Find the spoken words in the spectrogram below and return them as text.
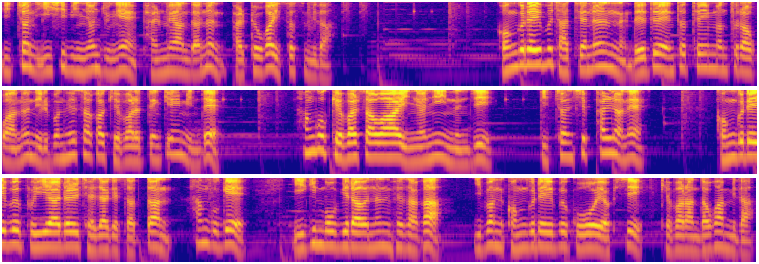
2022년 중에 발매한다는 발표가 있었습니다. 건그레이브 자체는 레드 엔터테인먼트라고 하는 일본 회사가 개발했던 게임인데 한국 개발사와 인연이 있는지 2018년에 건그레이브 VR을 제작했었던 한국의 이기모비라는 회사가 이번 건그레이브 고어 역시 개발한다고 합니다.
